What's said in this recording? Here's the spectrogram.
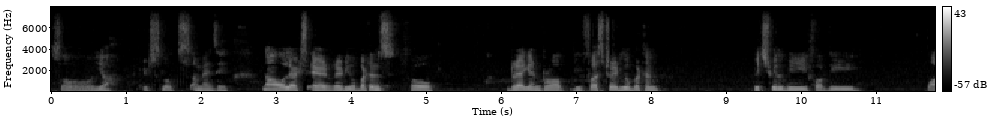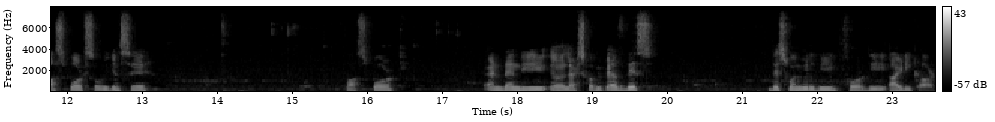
So yeah it looks amazing. Now let's add radio buttons. So drag and drop the first radio button which will be for the passport. So we can say passport. And then the uh, let's copy paste this. This one will be for the ID card.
